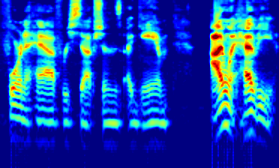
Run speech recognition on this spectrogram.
four and a half receptions a game. I went heavy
